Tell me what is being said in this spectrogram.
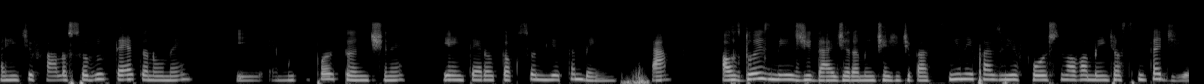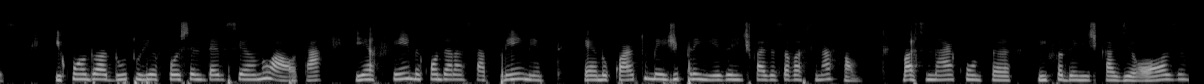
a gente fala sobre o tétano, né? Que é muito importante, né? E a enterotoxemia também, tá? Aos dois meses de idade, geralmente a gente vacina e faz o reforço novamente aos 30 dias. E quando adulto, o reforço ele deve ser anual, tá? E a fêmea, quando ela está prêmia, é no quarto mês de prenhez a gente faz essa vacinação. Vacinar contra linfadenite caseosa,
